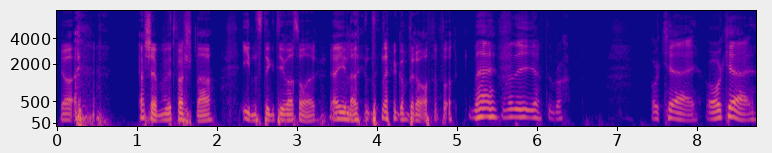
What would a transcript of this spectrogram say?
jag, jag köper mitt första instinktiva svar Jag gillar inte när det går bra för folk Nej, men det är jättebra. Okej, okej.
